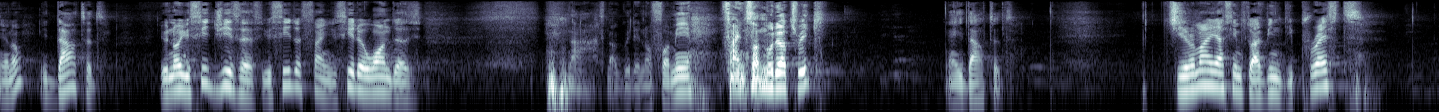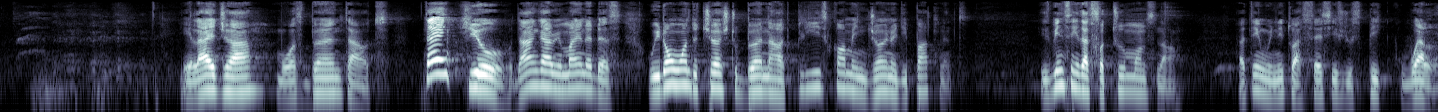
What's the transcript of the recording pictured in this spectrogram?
You know, he doubted. You know, you see Jesus, you see the sign, you see the wonders. Nah, it's not good enough for me. Find some other trick. And he doubted. Jeremiah seems to have been depressed. Elijah was burnt out. Thank you. Danga reminded us we don't want the church to burn out. Please come and join a department. He's been saying that for two months now. I think we need to assess if you speak well.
